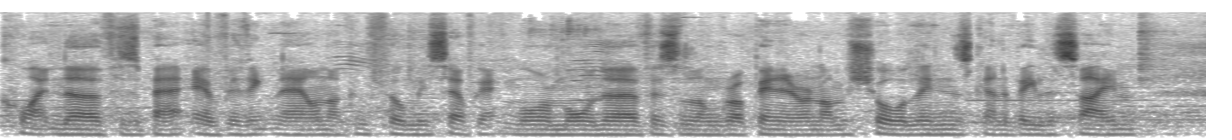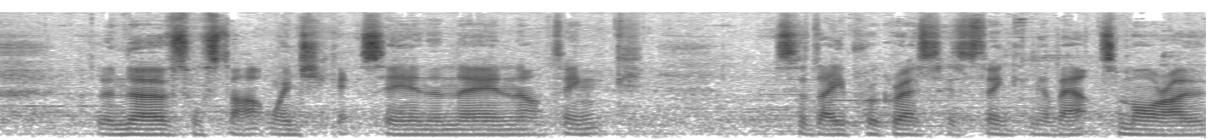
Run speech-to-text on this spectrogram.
Quite nervous about everything now, and I can feel myself getting more and more nervous the longer I've been here, and I'm sure Lynn's going to be the same. The nerves will start when she gets in, and then I think as the day progresses, thinking about tomorrow,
